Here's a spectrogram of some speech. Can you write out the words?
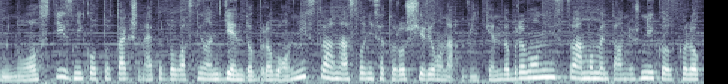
v minulosti. Vzniklo to tak, že najprv bol vlastne len deň dobrovoľníctva a následne sa to rozšírilo na víkend dobrovoľníctva a momentálne už niekoľko rok,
